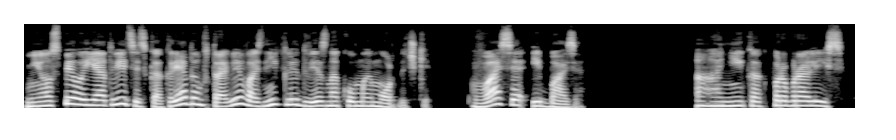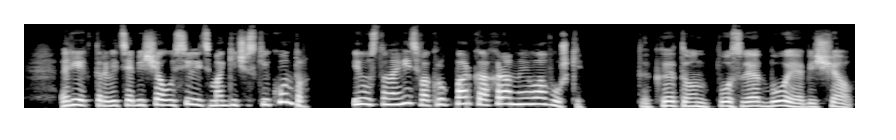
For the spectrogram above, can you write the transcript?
Не успела я ответить, как рядом в траве возникли две знакомые мордочки — Вася и Базя. А они как пробрались. Ректор ведь обещал усилить магический контур и установить вокруг парка охранные ловушки. Так это он после отбоя обещал.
